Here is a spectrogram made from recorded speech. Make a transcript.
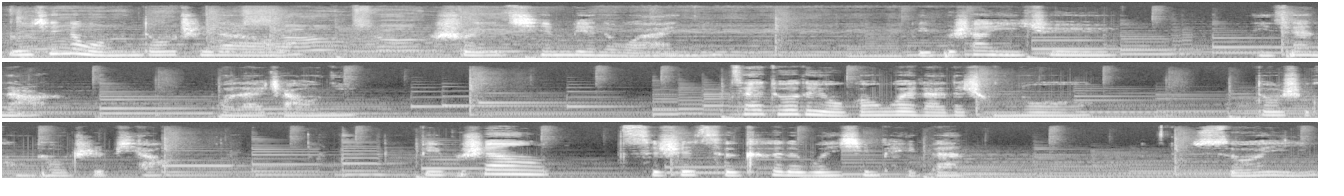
如今的我们都知道，说一千遍的我爱你，比不上一句你在哪儿。我来找你。再多的有关未来的承诺，都是空头支票，比不上此时此刻的温馨陪伴。所以，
